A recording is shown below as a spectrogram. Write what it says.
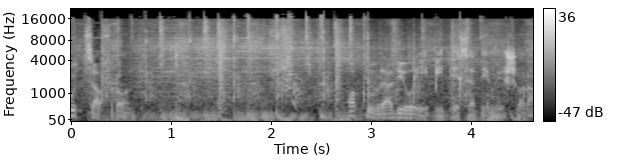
Utcafront A Klubrádió építészeti műsora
